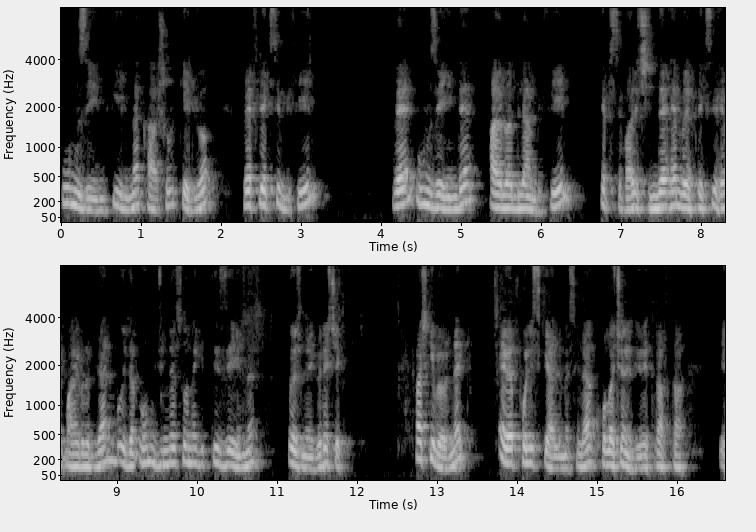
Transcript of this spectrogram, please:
umsehen fiiline karşılık geliyor. Refleksif bir fiil ve umzeyinde ayrılabilen bir fiil. Hepsi var içinde hem refleksif hem ayrılabilen. Bu yüzden um cümle sonuna gittiği zeyini özneye göre çektik. Başka bir örnek. Evet polis geldi mesela kolaçan ediyor etrafta e,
